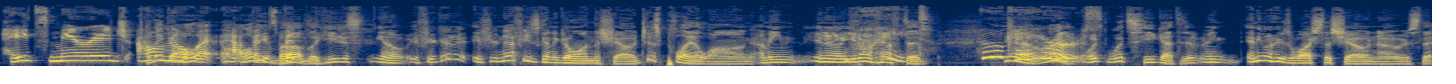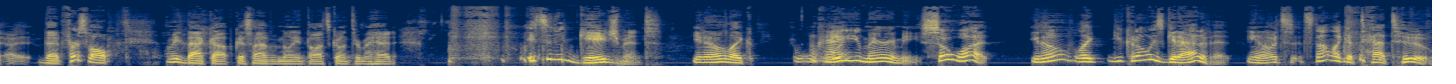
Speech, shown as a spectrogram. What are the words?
hates marriage. I, I don't know all, what happens. All the above. But, like he just, you know, if you're gonna, if your nephew's gonna go on the show, just play along. I mean, you know, you right. don't have to. Who cares? Yeah, right. What what's he got to do? I mean, anyone who's watched the show knows that uh, that first of all, let me back up because I have a million thoughts going through my head. it's an engagement, you know, like okay. will you marry me? So what? You know, like you can always get out of it. You know, it's it's not like a tattoo.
